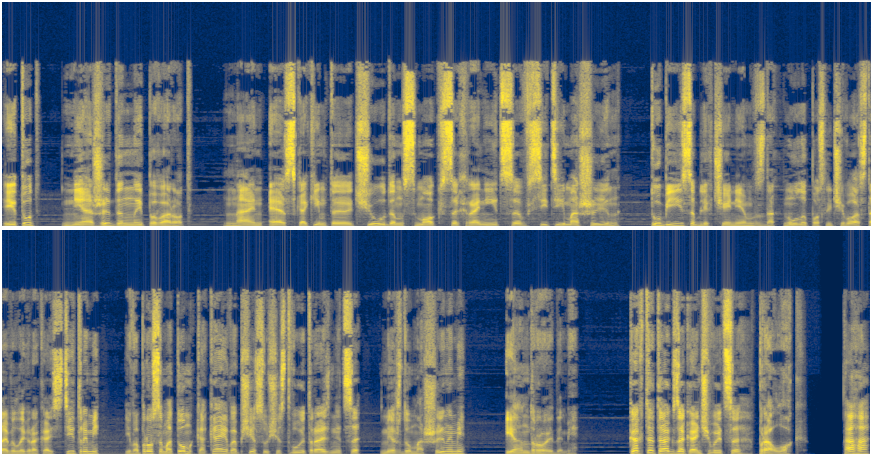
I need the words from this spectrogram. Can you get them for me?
И тут неожиданный поворот. 9S каким-то чудом смог сохраниться в сети машин — Туби с облегчением вздохнула, после чего оставила игрока с титрами и вопросом о том, какая вообще существует разница между машинами и андроидами. Как-то так заканчивается пролог. Ага,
